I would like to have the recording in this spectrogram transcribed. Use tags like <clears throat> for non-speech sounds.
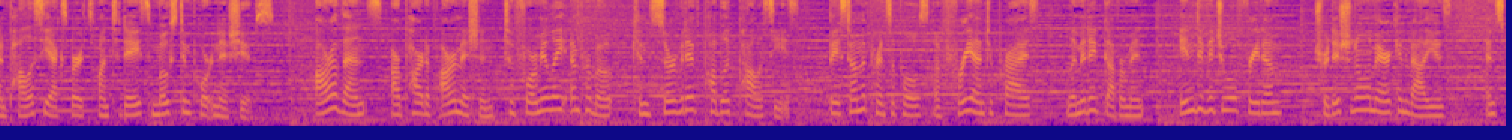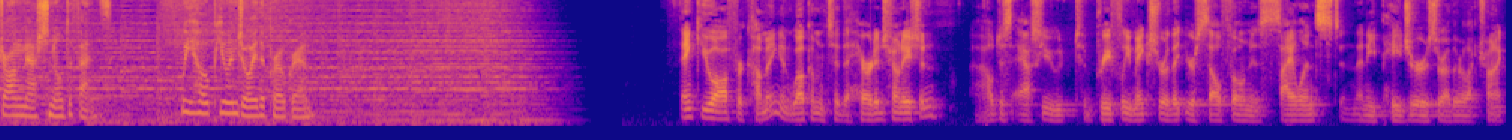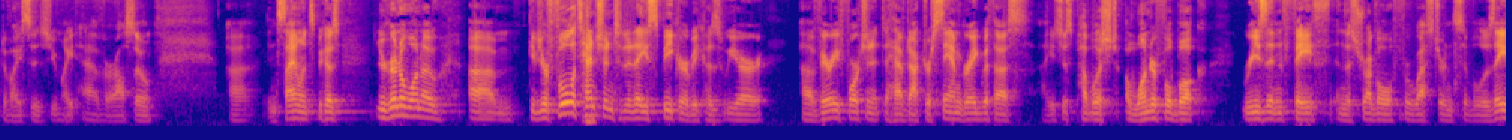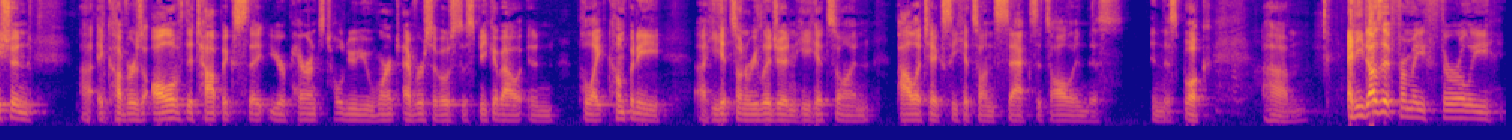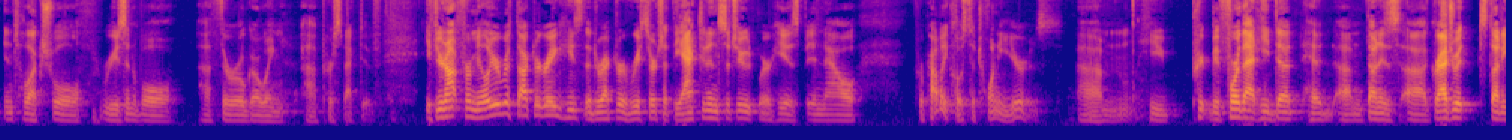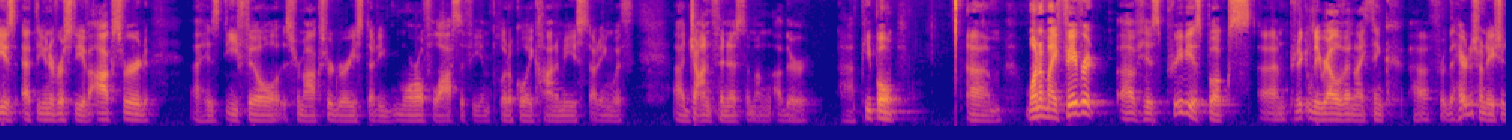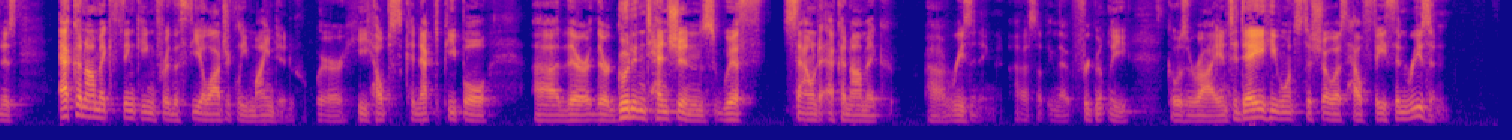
and policy experts on today's most important issues. Our events are part of our mission to formulate and promote conservative public policies based on the principles of free enterprise, limited government, individual freedom, traditional American values, and strong national defense. We hope you enjoy the program. Thank you all for coming and welcome to the Heritage Foundation. I'll just ask you to briefly make sure that your cell phone is silenced and any pagers or other electronic devices you might have are also uh, in silence because you're going to want to um, give your full attention to today's speaker because we are uh, very fortunate to have Dr. Sam Gregg with us. He's just published a wonderful book, Reason, Faith, and the Struggle for Western Civilization. Uh, it covers all of the topics that your parents told you you weren't ever supposed to speak about in polite company. Uh, he hits on religion, he hits on politics. He hits on sex. It's all in this in this book, um, and he does it from a thoroughly intellectual, reasonable, uh, thoroughgoing uh, perspective. If you're not familiar with Dr. Gregg, he's the director of research at the Acton Institute, where he has been now for probably close to 20 years. Um, he pre- before that he did, had um, done his uh, graduate studies at the University of Oxford. Uh, his DPhil is from Oxford, where he studied moral philosophy and political economy, studying with uh, John Finnis, among other uh, people. Um, one of my favorite of his previous books, um, particularly relevant, I think, uh, for the Heritage Foundation, is Economic Thinking for the Theologically Minded, where he helps connect people, uh, their, their good intentions with sound economic uh, reasoning, uh, something that frequently goes awry. And today he wants to show us how faith and reason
